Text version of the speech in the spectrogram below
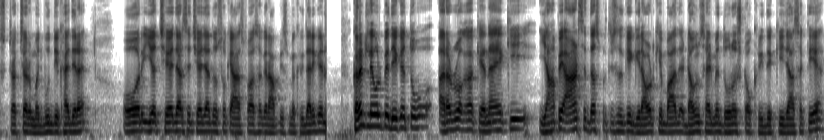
स्ट्रक्चर मज़बूत दिखाई दे रहा है। और ये छः हज़ार से छः हज़ार दो सौ के आसपास अगर आप इसमें खरीदारी करें। करंट लेवल पे देखें तो अरोड़ा का कहना है कि यहाँ पे आठ से दस प्रतिशत की गिरावट के बाद डाउन साइड में दोनों स्टॉक खरीदे की जा सकती है।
